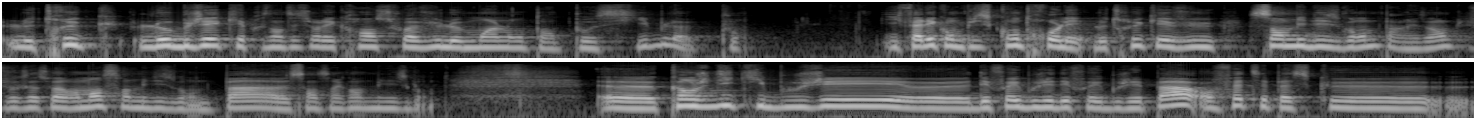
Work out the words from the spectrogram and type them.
le truc, l'objet qui est présenté sur l'écran soit vu le moins longtemps possible. Il fallait qu'on puisse contrôler. Le truc est vu 100 millisecondes, par exemple, il faut que ça soit vraiment 100 millisecondes, pas 150 euh, millisecondes. quand je dis qu'il bougeait, des fois il bougeait, des fois il bougeait pas, en fait c'est parce que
